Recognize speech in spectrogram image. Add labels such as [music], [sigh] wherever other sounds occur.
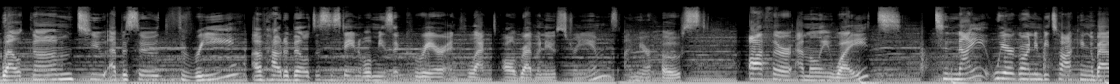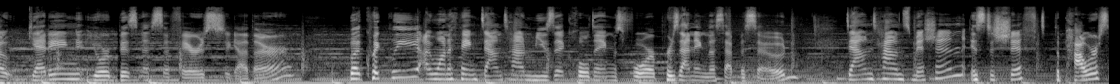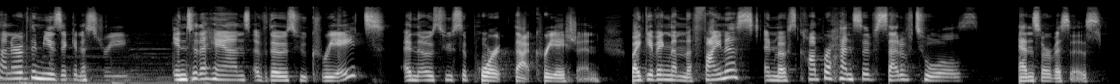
Welcome to episode three of How to Build a Sustainable Music Career and Collect All Revenue Streams. I'm your host, author Emily White. Tonight, we are going to be talking about getting your business affairs together. But quickly, I want to thank Downtown Music Holdings for presenting this episode. Downtown's mission is to shift the power center of the music industry into the hands of those who create and those who support that creation by giving them the finest and most comprehensive set of tools and services.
